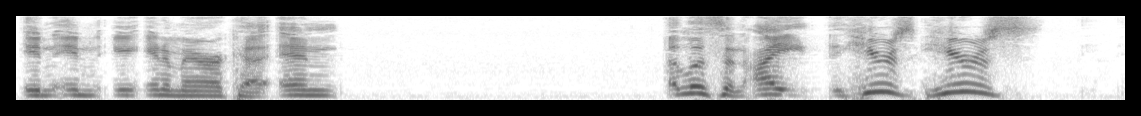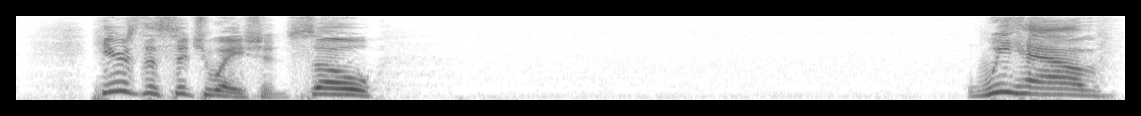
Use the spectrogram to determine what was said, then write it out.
in, in, in America. And uh, listen, I here's here's here's the situation. So we have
